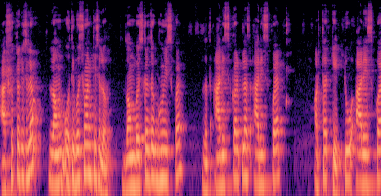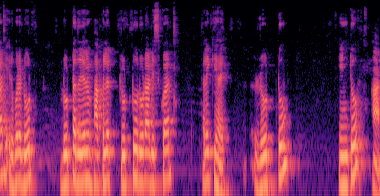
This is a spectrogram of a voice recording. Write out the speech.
আর সূত্র কী ছিল? লম্ব, অতিভুজ সমান কী ছিল? লম্ব স্কোয়ার যোগ ভূমি স্কোয়ার অর্থাৎ R square plus R square অর্থাৎ কি? টু আর স্কোয়ার এর উপরে রুট রুটটা দুজনে ভাগ করলে root two root R square তাহলে কী হয়? রুট টু ইন্টু আর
